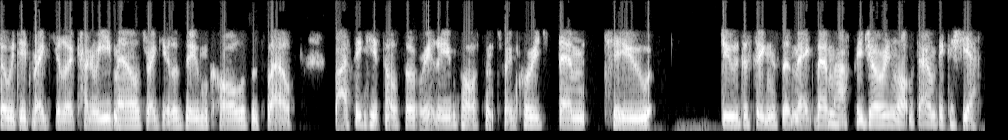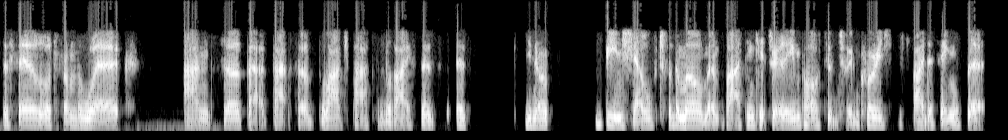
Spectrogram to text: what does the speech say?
So we did regular kind of emails, regular Zoom calls as well. But I think it's also really important to encourage them to do the things that make them happy during lockdown because yes, they're from the work, and so that that's a large part of the life has, has you know been shelved for the moment. But I think it's really important to encourage the side of things that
